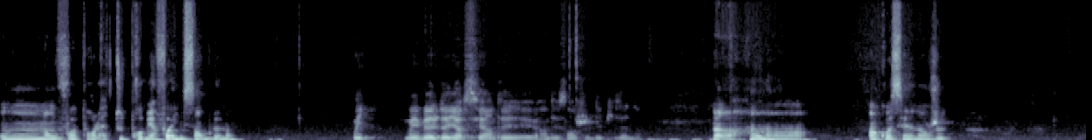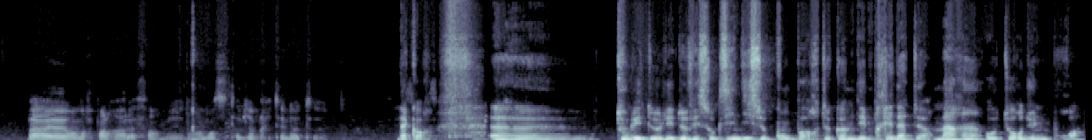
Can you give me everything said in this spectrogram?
On en voit pour la toute première fois, il me semble, non? Oui, oui bah, d'ailleurs, c'est un des, un des enjeux de l'épisode. Ah, ah. En quoi c'est un enjeu? Bah, on en reparlera à la fin, mais normalement, si tu as bien pris tes notes. euh, D'accord. Euh, tous les deux, les deux vaisseaux Xindi se comportent comme des prédateurs marins autour d'une proie.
